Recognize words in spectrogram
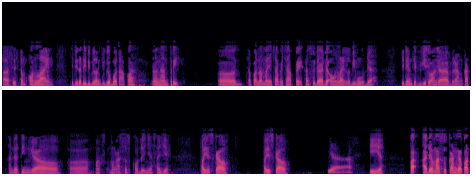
eh, sistem online. Jadi tadi dibilang juga buat apa eh, ngantri apa namanya capek-capek kan sudah ada online lebih mudah. Jadi nanti begitu Anda berangkat, Anda tinggal mengakses kodenya saja. Pak Yuskal, Pak Yuskal, Ya, iya. Pak, ada masukan nggak Pak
